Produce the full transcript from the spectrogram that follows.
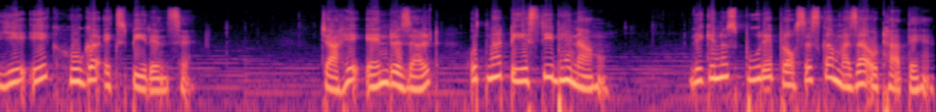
ये एक हुगा एक्सपीरियंस है। चाहे एंड रिज़ल्ट उतना टेस्टी भी ना हो, लेकिन उस पूरे प्रोसेस का मज़ा उठाते हैं।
